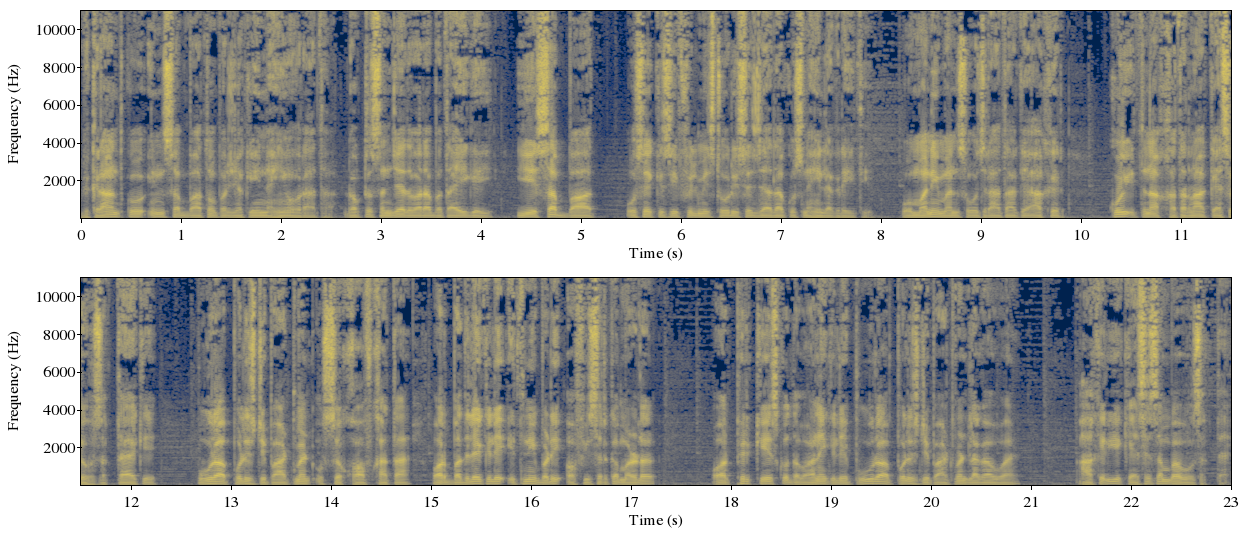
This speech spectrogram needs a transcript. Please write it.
विक्रांत को इन सब बातों पर यकीन नहीं हो रहा था। डॉक्टर संजय द्वारा बताई गई ये सब बात उसे किसी फिल्मी स्टोरी से ज़्यादा कुछ नहीं लग रही थी। वो मन ही मन सोच रहा था कि आखिर कोई इतना खतरनाक कैसे हो सकता है कि पूरा पुलिस डिपार्टमेंट उससे खौफ खाता और बदले के लिए इतनी बड़ी ऑफिसर का मर्डर और फिर केस को दबाने के लिए पूरा पुलिस डिपार्टमेंट लगा हुआ है। आखिर ये कैसे संभव हो सकता है?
